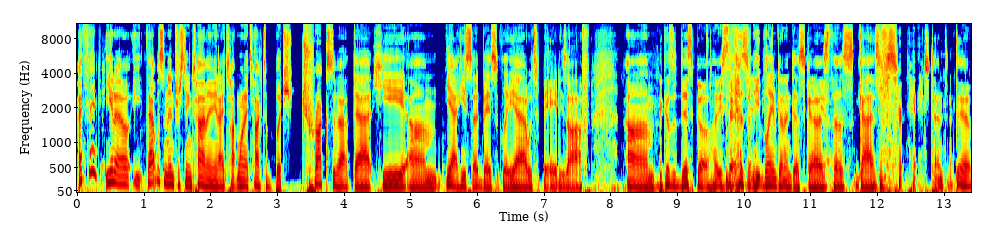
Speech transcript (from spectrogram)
I think you know that was an interesting time. I mean, I ta- when I talked to Butch Trucks about that, he, um, yeah, he said basically, yeah, we took the '80s off um, because of disco. He said because he blamed it on disco, as yeah. those guys of a certain age tend to do.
